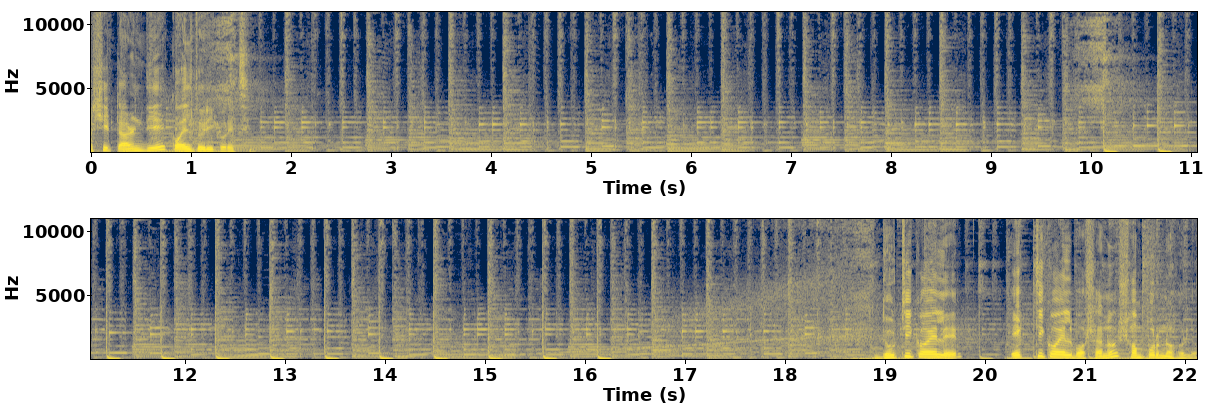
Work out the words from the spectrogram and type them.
আশি টার্ন দিয়ে কয়েল তৈরি করেছি। দুটি কয়েলের একটি কয়েল বসানো সম্পূর্ণ হলো।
